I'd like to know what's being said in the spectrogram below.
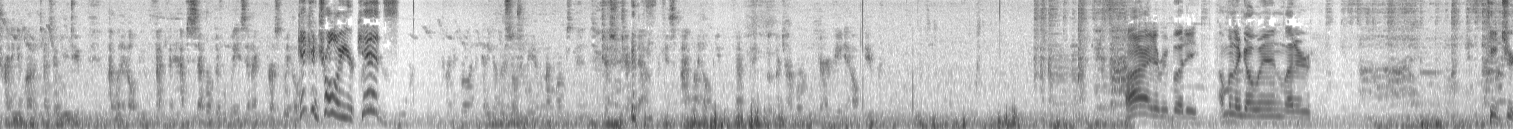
trying to get monetized on YouTube, I want to help you. In fact, I have several different ways that I can personally help Get control of your kids. Trying to grow on any other social media platforms, just check it out because I want to help you. In fact, I put my working with Gary Vee to help you. All right, everybody. I'm gonna go in, let her teach her,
